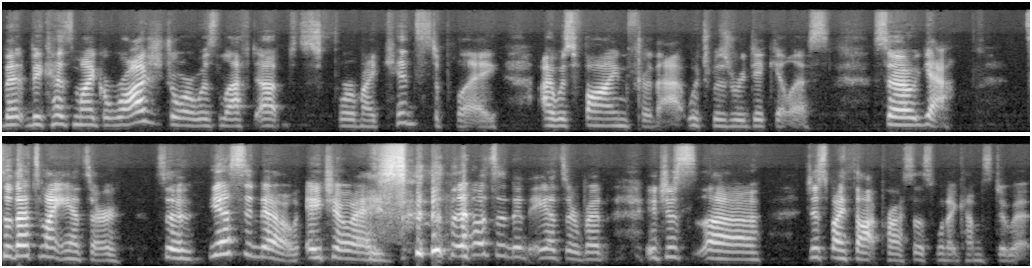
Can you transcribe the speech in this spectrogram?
But because my garage door was left up for my kids to play, I was fined for that, which was ridiculous. So, yeah. So that's my answer. So, yes and no, HOAs. that wasn't an answer, but it just, uh, just my thought process when it comes to it.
